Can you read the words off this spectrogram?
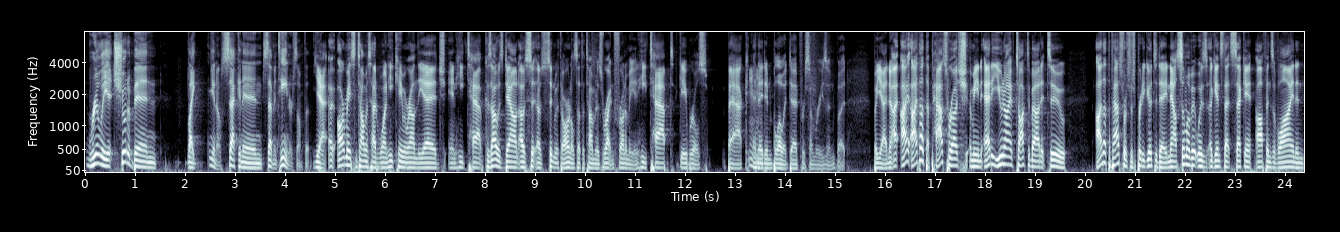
really it should have been like you know second and seventeen or something. Yeah, uh, R. Mason Thomas had one. He came around the edge and he tapped because I was down. I was sit, I was sitting with the Arnold's at the time and it was right in front of me, and he tapped Gabriel's back, and they mm-hmm. didn't blow it dead for some reason. But but yeah, no, I, I I thought the pass rush. I mean, Eddie, you and I have talked about it too. I thought the pass rush was pretty good today. Now some of it was against that second offensive line, and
